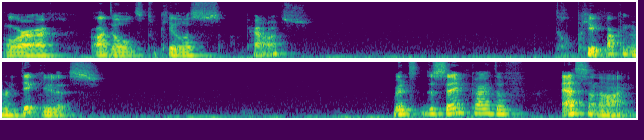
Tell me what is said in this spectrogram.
or adult to kill his parents? Would be fucking ridiculous. With the same kind of asinine,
